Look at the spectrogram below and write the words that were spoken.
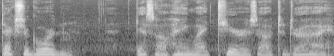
Dexter Gordon. Guess I'll hang my tears out to dry.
